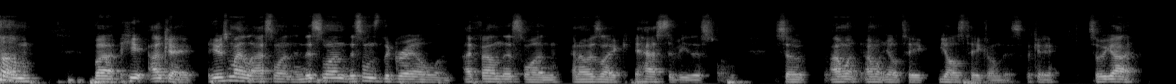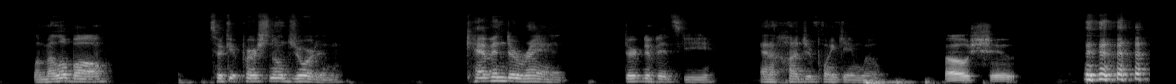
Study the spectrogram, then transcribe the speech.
Um, but here, okay, here's my last one, and this one, this one's the Grail one. I found this one, and I was like, it has to be this one. So I want, I want y'all take y'all's take on this. Okay, so we got LaMelo Ball, took it personal Jordan, Kevin Durant, Dirk Nowitzki, and a hundred point game Wilt. Oh shoot. that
